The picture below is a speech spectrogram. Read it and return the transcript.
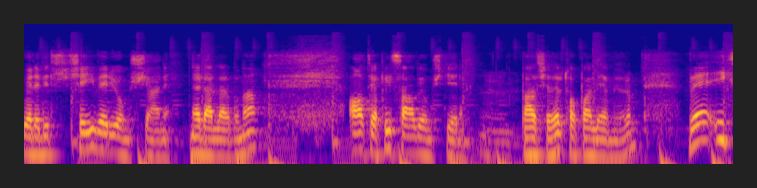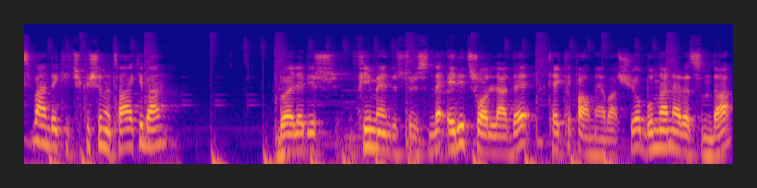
böyle bir şeyi veriyormuş yani. Ne derler buna? Altyapıyı sağlıyormuş diyelim. Hmm. Bazı şeyleri toparlayamıyorum. Ve X-Men'deki çıkışını takiben böyle bir film endüstrisinde elit rollerde teklif almaya başlıyor. Bunların arasında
